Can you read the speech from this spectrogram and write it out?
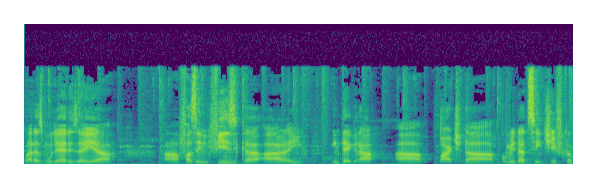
várias mulheres aí a, a fazerem física, a integrar a parte da comunidade científica,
